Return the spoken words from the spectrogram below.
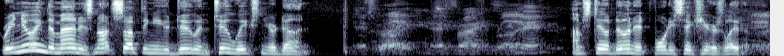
Renewing the mind is not something you do in two weeks and you're done. That's right. That's right. Amen. I'm still doing it 46 years later. Amen.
